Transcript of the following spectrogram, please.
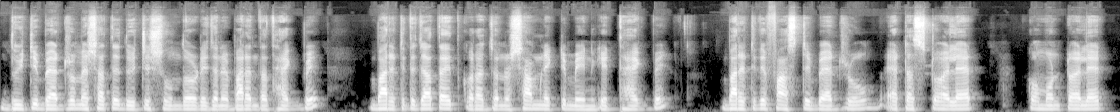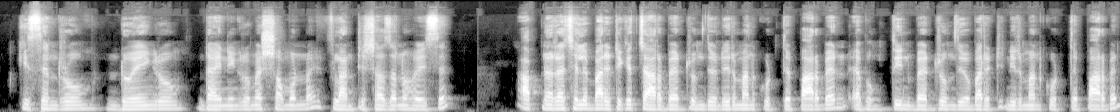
দুইটি বেডরুমের সাথে দুইটি সুন্দর ডিজাইনের বারান্দা থাকবে। বাড়িটিতে যাতায়াত করার জন্য সামনে একটি মেইন গেট থাকবে। বাড়িটিতে পাঁচটি bedroom, attach toilet, common toilet, kitchen room, drawing room, dining রুমের সমন্বয়ে প্ল্যানটি সাজানো হয়েছে। আপনারা ছেলে বাড়িটিকে চার বেডরুম দিয়ে নির্মাণ করতে পারবেন এবং তিন বেডরুম দিয়েও বাড়িটি নির্মাণ করতে পারবেন।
